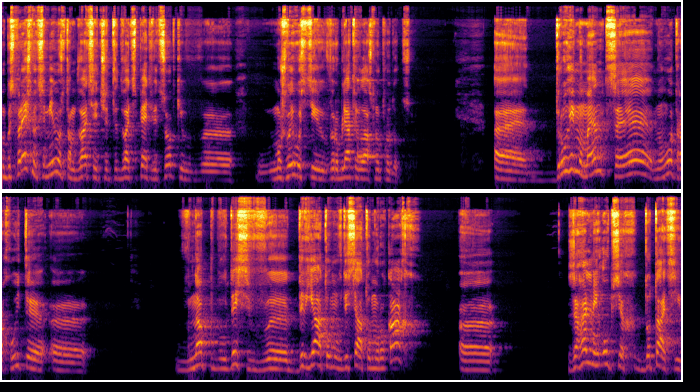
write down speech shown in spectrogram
Ну, безперечно, це мінус там 20 чи 25% е, можливості виробляти власну продукцію. Е, другий момент це, ну, от рахуйте, е, на, десь в 9-10 роках е, загальний обсяг дотацій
